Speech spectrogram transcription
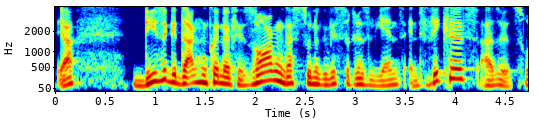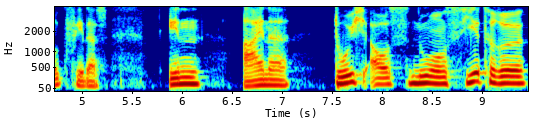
ja. Diese Gedanken können dafür sorgen, dass du eine gewisse Resilienz entwickelst, also zurückfederst in eine durchaus nuanciertere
